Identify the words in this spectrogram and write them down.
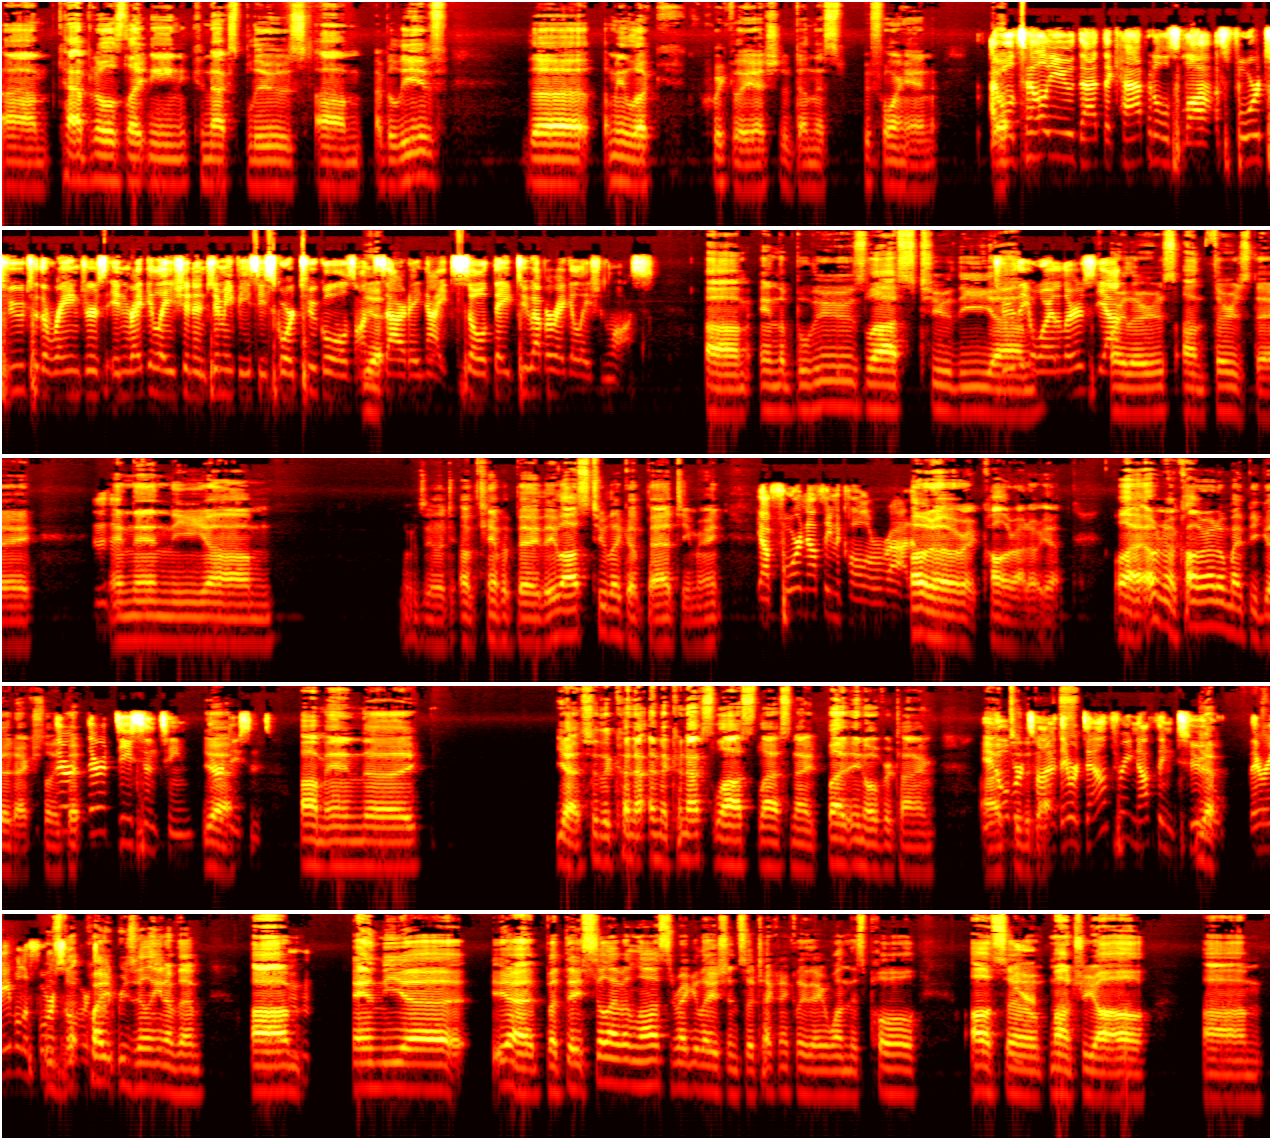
um, Capitals, Lightning, Canucks, Blues. Um, I believe the. Let me look quickly. I should have done this beforehand. I will tell you that the Capitals lost 4 2 to the Rangers in regulation, and Jimmy Vesey scored two goals on Yeah. Saturday night. So they do have a regulation loss. Um, and the Blues lost to the, to um, the Oilers, yeah. Oilers on Thursday. And then the um, what was the other team? Oh, Tampa Bay. They lost to like a bad team, right? Yeah, 4 nothing to Colorado. Oh no, right, Colorado. Yeah. Well, I, I don't know. Colorado might be good actually, they're, but they're a decent team. They're Yeah. decent team. um, and uh, yeah. So the Canu- and the Canucks lost last night, but in overtime. In uh, to the overtime, they were down 3 nothing too. Yeah. They were able to force overtime. quite resilient of them. Um, Mhm. and the uh, yeah, but they still haven't lost in regulation, so technically they won this poll. Also, Yeah. Montreal um,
